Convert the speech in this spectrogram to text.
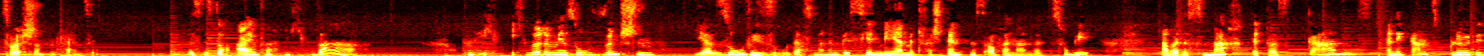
zwölf Stunden Fernsehen. Das ist doch einfach nicht wahr. Und ich, ich würde mir so wünschen, ja sowieso, dass man ein bisschen mehr mit Verständnis aufeinander zugeht. Aber das macht etwas ganz, eine ganz blöde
